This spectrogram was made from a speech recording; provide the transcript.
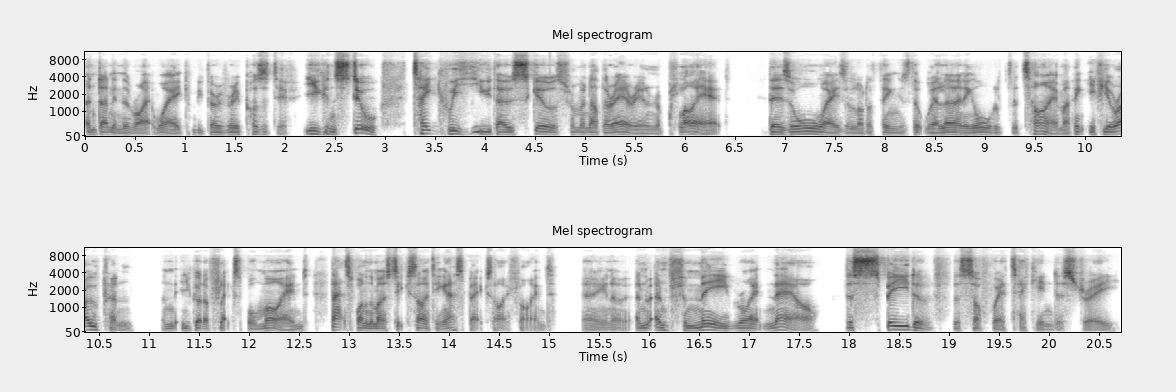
and done in the right way It can be very, very positive. You can still take with you those skills from another area and apply it. There's always a lot of things that we're learning all of the time. I think if you're open and you've got a flexible mind, that's one of the most exciting aspects I find. Uh, you know, and and for me right now, the speed of the software tech industry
